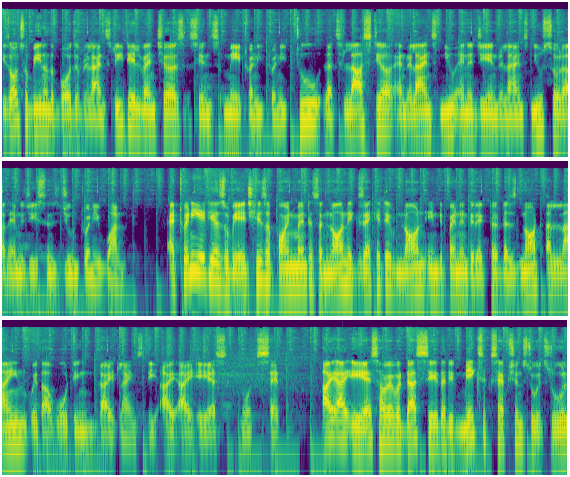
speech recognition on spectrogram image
He's also been on the boards of Reliance Retail Ventures since May 2022, that's last year, and Reliance New Energy and Reliance New Solar Energy since June 21. At 28 years of age, his appointment as a non executive, non independent director does not align with our voting guidelines, the IIAS note said. IIAS, however, does say that it makes exceptions to its rule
